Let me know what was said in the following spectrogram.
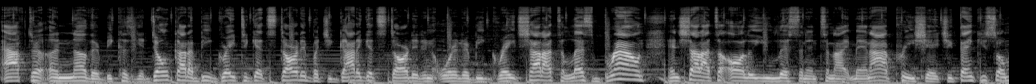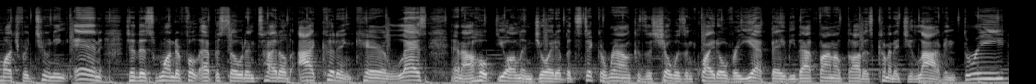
after another because you don't got to be great to get started, but you got to get started in order to be great. Shout out to Les Brown and shout out to all of you listening tonight, man. I appreciate you. Thank you so much for tuning in to this wonderful episode entitled I Couldn't Care Less, and I hope you all enjoyed it. But stick around because the show isn't quite over yet, baby. That final thought is coming at you live in three,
